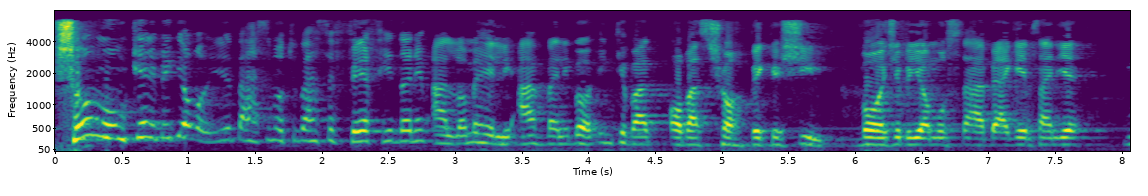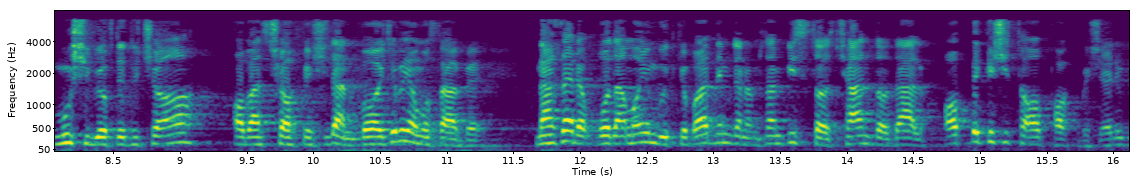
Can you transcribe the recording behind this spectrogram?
شما ممکنه بگی آقا یه بحث ما تو بحث فقهی داریم. علامه هلی اولین بار این که باید آب از چاه بکشیم واجبه یا مستحبه؟ اگه مثلا یه موشی بیفته تو چاه آب از چاه کشیدن واجبه یا مستحبه؟ نظر قدما این بود که باید نمی‌دونم مثلا 20 تا چند تا دل آب بکشید تا آب پاک بشه. یعنی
